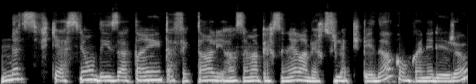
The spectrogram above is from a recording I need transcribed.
notification des atteintes affectant les renseignements personnels en vertu de la PIPEDA qu'on connaît déjà.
